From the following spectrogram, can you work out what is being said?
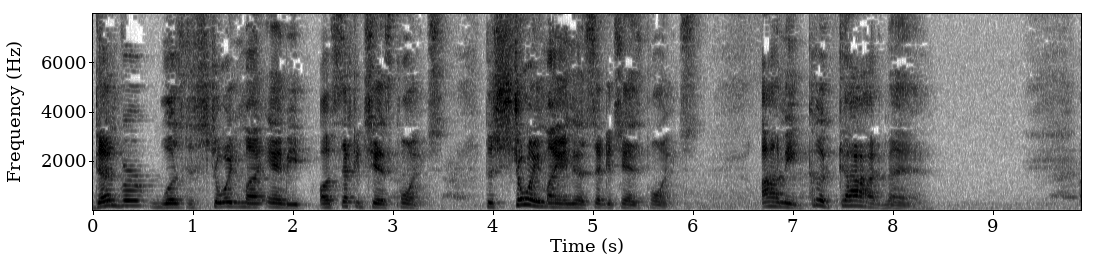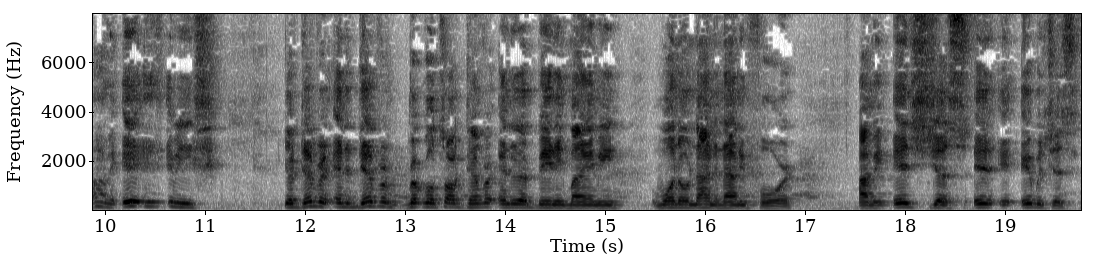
Denver was destroying Miami on second chance points. Destroying Miami on second chance points. I mean, good God, man. I mean, it, it, I mean, your Denver and the Denver real talk. Denver ended up beating Miami one hundred oh nine to ninety four. I mean, it's just it, it, it was just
